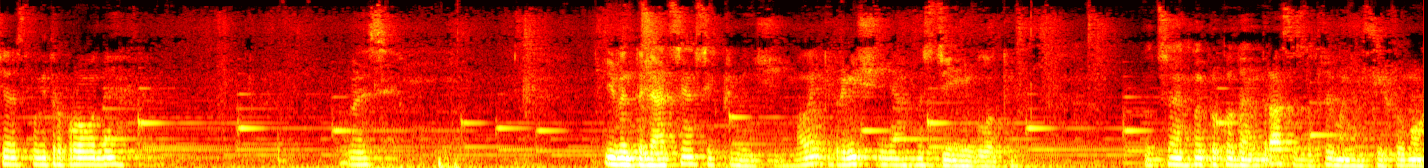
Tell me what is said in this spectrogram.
через повітропроводи. Ось. І вентиляція всіх приміщень. Маленькі приміщення, настільні блоки. Оце ми прокладаємо траси з дотриманням всіх вимог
